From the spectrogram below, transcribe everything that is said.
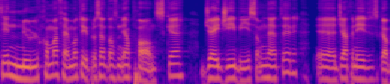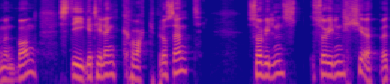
til 0,25 altså den japanske JGB, som den heter, eh, Japanese Government Bond, stiger til en kvart prosent, så vil den, så vil den kjøpe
